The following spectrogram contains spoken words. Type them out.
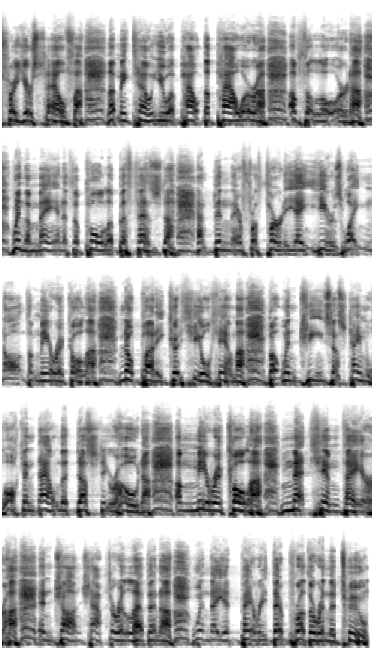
for yourself. let me tell you about the power of the Lord. when the man at the pool of Bethesda had been there for 38 eight years waiting on the miracle. Uh, nobody could heal him. Uh, but when Jesus came walking down the dusty road, uh, a miracle met him there. In John chapter 11, uh, when they had buried their brother in the tomb,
